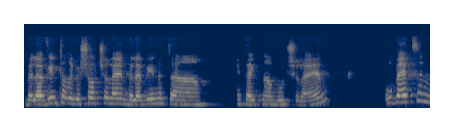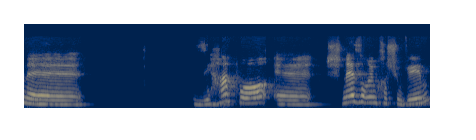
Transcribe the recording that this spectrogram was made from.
בלהבין את הרגשות שלהם, בלהבין את, ה, את ההתנהגות שלהם. הוא בעצם אה, זיהה פה אה, שני אזורים חשובים,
